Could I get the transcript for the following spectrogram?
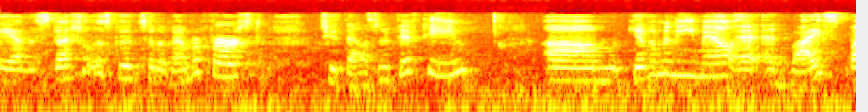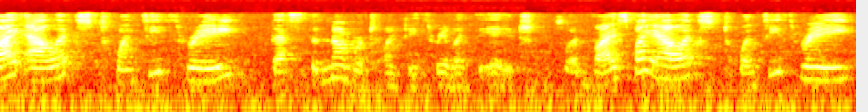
and the special is good to November 1st, 2015 um, give them an email at advice by alex 23 that's the number 23 like the age so advice by alex 23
